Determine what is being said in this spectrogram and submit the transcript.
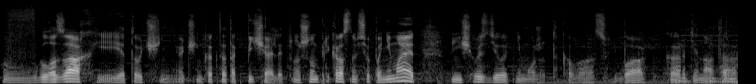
в глазах, и это очень, очень как-то так печалит, потому что он прекрасно все понимает, но ничего сделать не может. Такова судьба координатора.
